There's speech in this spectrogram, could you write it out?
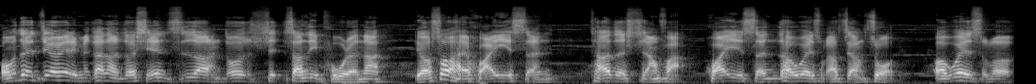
我们在旧约里面看到很多先知啊，很多上帝仆人啊，有时候还怀疑神他的想法，怀疑神他为什么要这样做？哦，为什么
